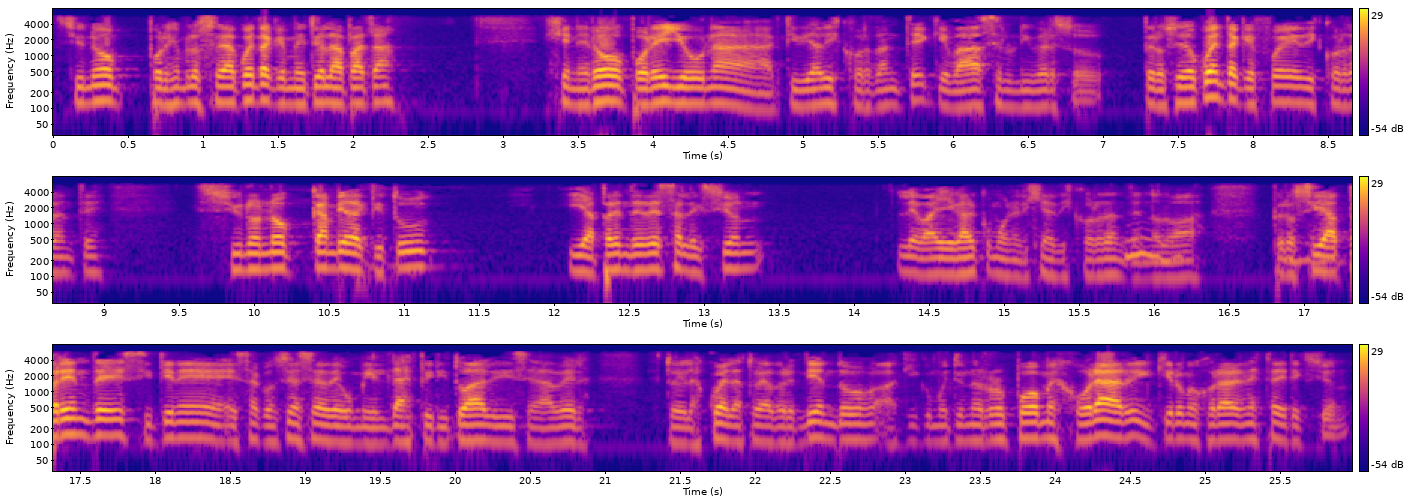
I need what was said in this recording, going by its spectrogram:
si uno, por ejemplo, se da cuenta que metió la pata, generó por ello una actividad discordante que va hacia el universo, pero se dio cuenta que fue discordante, si uno no cambia de actitud y aprende de esa lección, le va a llegar como energía discordante, no lo va. Pero si aprende, si tiene esa conciencia de humildad espiritual y dice, a ver, estoy en la escuela, estoy aprendiendo, aquí cometí un error, puedo mejorar y quiero mejorar en esta dirección,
